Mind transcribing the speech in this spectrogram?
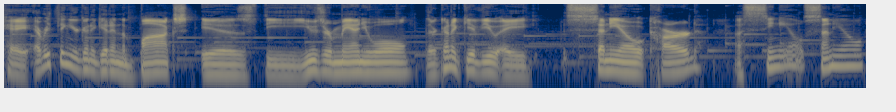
Okay, everything you're going to get in the box is the user manual. They're going to give you a Seneo card. A Seneo? Seneo?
